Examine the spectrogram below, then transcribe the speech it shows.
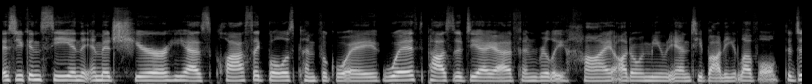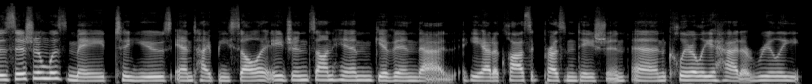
As you can see in the image here, he has classic bullous pemphigoid with positive DIF and really high autoimmune antibody level. The decision was made to use anti B cell agents on him, given that he had a classic presentation and clearly had a really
